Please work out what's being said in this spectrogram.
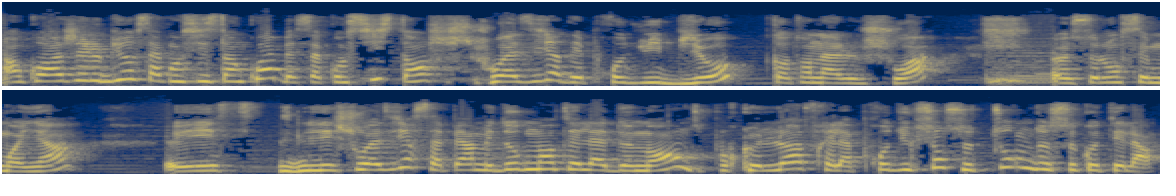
Encourager le bio, ça consiste en quoi? Ben, Ça consiste en choisir des produits bio quand on a le choix, euh, selon ses moyens. Et les choisir, ça permet d'augmenter la demande pour que l'offre et la production se tournent de ce côté-là.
